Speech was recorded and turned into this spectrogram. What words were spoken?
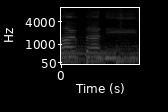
life that He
